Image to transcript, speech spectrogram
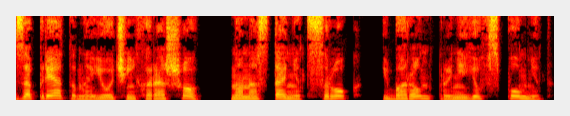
запрятана и очень хорошо, но настанет срок, и барон про нее вспомнит.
